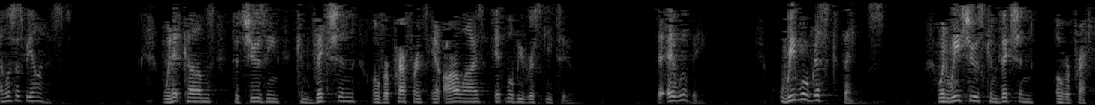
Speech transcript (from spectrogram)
And let's just be honest. When it comes to choosing conviction over preference in our lives, it will be risky too. It will be. We will risk things when we choose conviction over preference.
